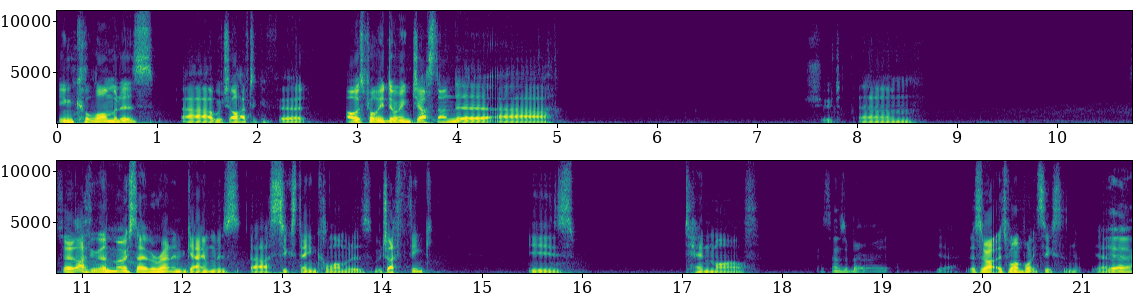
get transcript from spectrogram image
in kilometers, uh, which I'll have to convert. I was probably doing just under. Uh, shoot. Um, so I think the most I ever ran in a game was uh, 16 kilometers, which I think is 10 miles. That sounds about right. Yeah, that's right. It's 1.6, isn't it? Yeah. Yeah.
